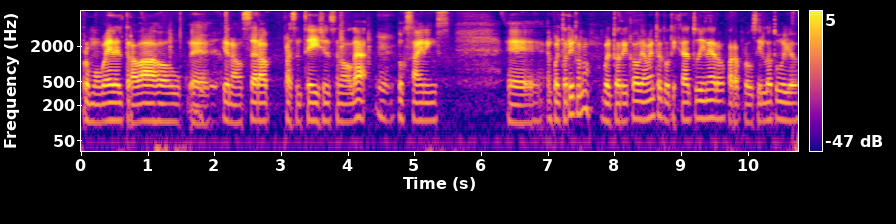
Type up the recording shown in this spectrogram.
promover el trabajo, eh, Yeah. you know, set up presentations and all that, Mm. book signings. Eh, en Puerto Rico no, en Puerto Rico obviamente tú tienes que dar tu dinero para producir lo tuyo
